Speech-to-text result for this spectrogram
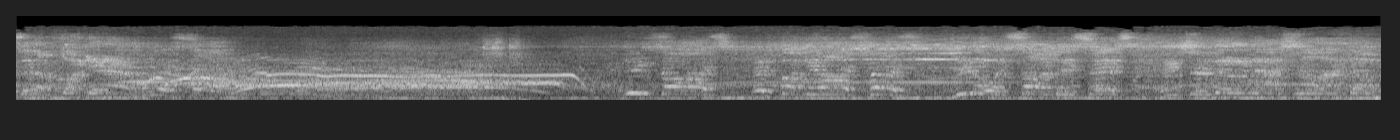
The fucking! You saw us at fucking asked us! You know what song this is? It's your new national anthem,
